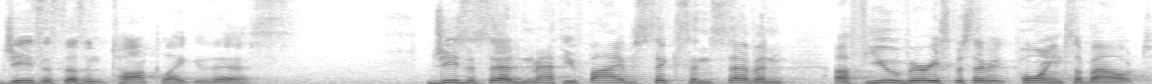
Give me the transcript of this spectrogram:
Jesus doesn't talk like this. Jesus said in Matthew 5, 6, and 7 a few very specific points about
